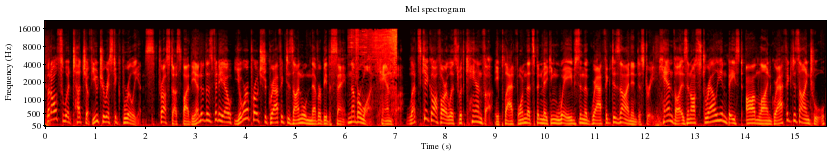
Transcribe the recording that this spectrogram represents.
but also a touch of futuristic brilliance. Trust us, by the end of this video, your approach to graphic design will never be the same. Number 1. Canva. Let's kick off our list with Canva, a platform that's been making waves in the graphic design industry. Canva is an Australian-based online graphic design tool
